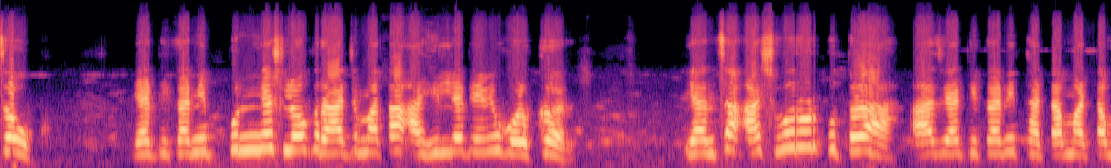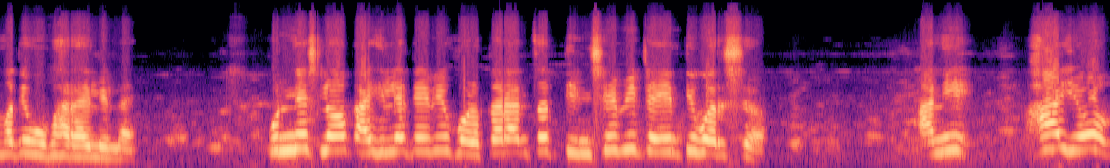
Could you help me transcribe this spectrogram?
चौक या ठिकाणी पुण्यश्लोक राजमाता अहिल्यादेवी होळकर यांचा अश्वरूढ पुतळा आज या ठिकाणी थाटामाटामध्ये उभा राहिलेला आहे. पुण्यश्लोक अहिल्यादेवी होळकरांचं तीनशेवी जयंती वर्ष. आणि हा योग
